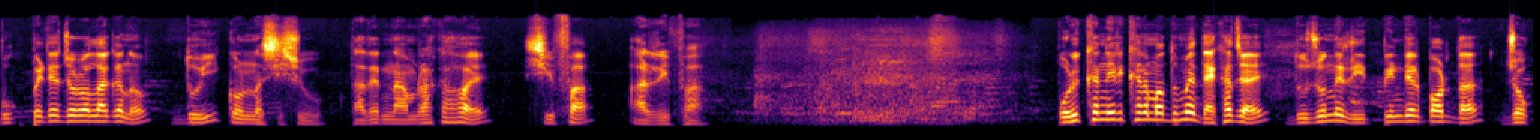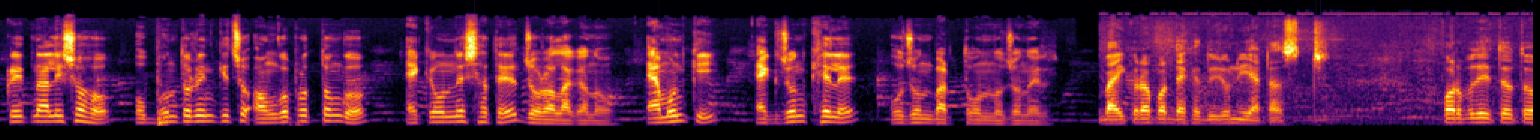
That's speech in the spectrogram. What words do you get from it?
বুক পেটে জোড়া লাগানো দুই কন্যা শিশু। তাদের নাম রাখা হয় শিফা আর রিফা। পরীক্ষা নিরীক্ষার মাধ্যমে দেখা যায় দুজনের হৃৎপিণ্ডের পর্দা যকৃত নালী সহ অভ্যন্তরীণ কিছু অঙ্গ প্রত্যঙ্গ একে অন্যের সাথে জোড়া লাগানো। এমনকি একজন খেলে ওজন বাড়ত অন্যজনের। বাই করার পর দেখে দুজনই অ্যাটাচড পরবর্তীতে তো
